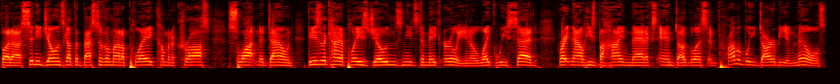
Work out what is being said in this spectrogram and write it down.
But uh, Sidney Jones got the best of him on a play, coming across, swatting it down. These are the kind of plays Jones needs to make early. You know, like we said, right now he's behind Maddox and Douglas and probably Darby and Mills.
